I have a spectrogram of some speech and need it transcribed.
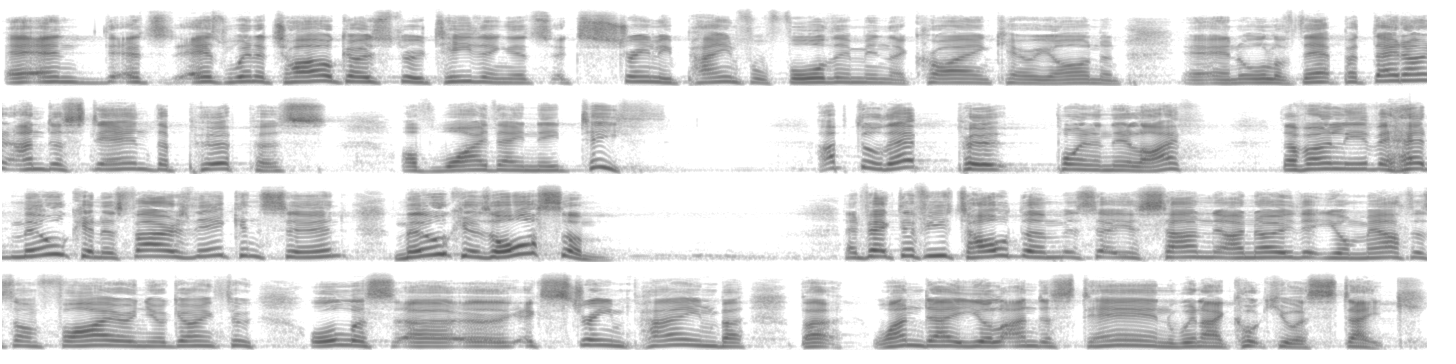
And it's, as when a child goes through teething, it's extremely painful for them and they cry and carry on and, and all of that. But they don't understand the purpose of why they need teeth. Up till that per- point in their life, they've only ever had milk. And as far as they're concerned, milk is awesome. In fact, if you told them, say, son, I know that your mouth is on fire and you're going through all this uh, uh, extreme pain, but, but one day you'll understand when I cook you a steak.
